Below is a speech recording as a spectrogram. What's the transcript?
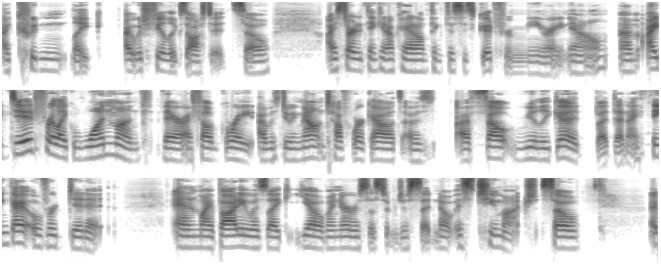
I couldn't like I would feel exhausted. So I started thinking, okay, I don't think this is good for me right now. Um, I did for like one month there. I felt great. I was doing mountain tough workouts. I was I felt really good, but then I think I overdid it and my body was like, yo, my nervous system just said, no, it's too much. So I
